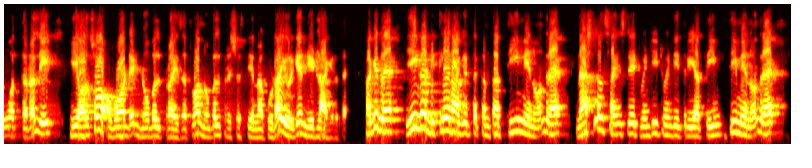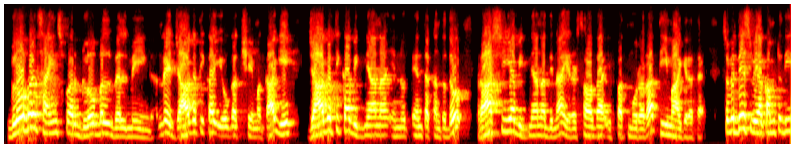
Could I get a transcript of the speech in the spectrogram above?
ಮೂವತ್ತರಲ್ಲಿ ಈ ಆಲ್ಸೋ ಅವಾರ್ಡೆಡ್ ನೊಬೆಲ್ ಪ್ರೈಸ್ ಅಥವಾ ನೊಬೆಲ್ ಪ್ರಶಸ್ತಿಯನ್ನ ಕೂಡ ಇವರಿಗೆ ನೀಡಲಾಗಿರುತ್ತೆ. ಹಾಗಿದ್ರೆ ಈಗ ಡಿಕ್ಲೇರ್ ಆಗಿರ್ತಕ್ಕಂಥ ಥೀಮ್ ಏನು ಅಂದ್ರೆ national science day twenty twenty ತ್ರೀಯ ಥೀಮ್ ಥೀಮ್ ಏನು ಅಂದ್ರೆ global science for global wellbeing ಅಂದ್ರೆ ಜಾಗತಿಕ ಯೋಗಕ್ಷೇಮಕ್ಕಾಗಿ ಜಾಗತಿಕ ವಿಜ್ಞಾನ ಎನ್ನು, ಎಂತಕ್ಕಂಥದ್ದು ರಾಷ್ಟ್ರೀಯ ವಿಜ್ಞಾನ ದಿನ ಎರಡ್ ಸಾವಿರದ ಇಪ್ಪತ್ತ್ ಮೂರರ ಥೀಮ್ ಆಗಿರುತ್ತೆ. So with this we are come to the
